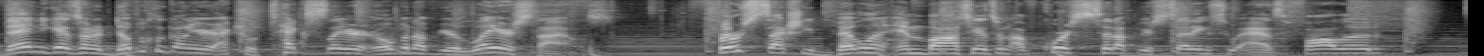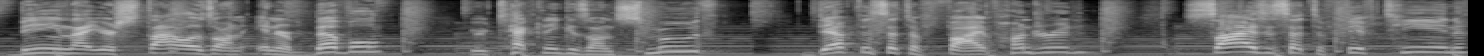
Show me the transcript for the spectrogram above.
Then you guys want to double click on your actual text layer and open up your layer styles. First, it's actually bevel and emboss. You guys want to, of course, set up your settings to as followed, being that your style is on inner bevel, your technique is on smooth, depth is set to 500, size is set to 15,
